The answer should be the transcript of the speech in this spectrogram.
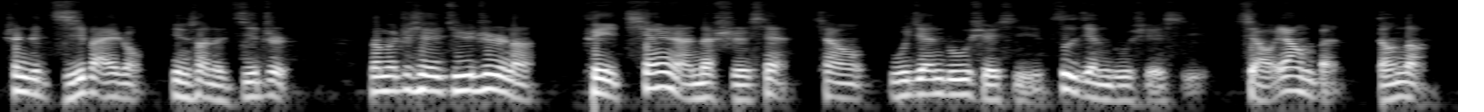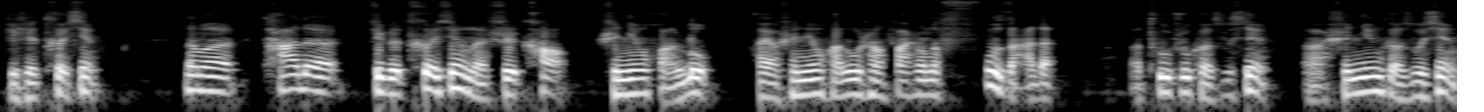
甚至几百种运算的机制。那么这些机制呢，可以天然的实现像无监督学习、自监督学习、小样本等等这些特性。那么它的这个特性呢，是靠神经环路还有神经环路上发生的复杂的。啊，突出可塑性啊，神经可塑性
